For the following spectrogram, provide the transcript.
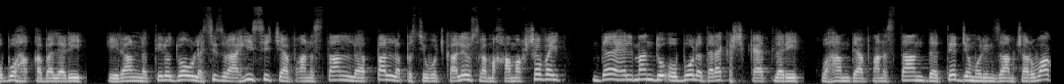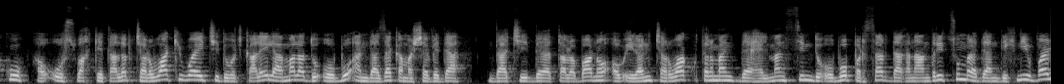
اوبو حقبه لري. ایران له تیرو دوو لسیزو راهیسې چې افغانستان له پرله پسې وچکالیو سره مخامخ شوی د هلمند د اوبو له درکه شکایت لري خو هم د افغانستان د تیر جمهوري نظام چارواکو او اوس وخت کې طالب چارواکي وایي چې د وچکالۍ له امله د اوبو اندازه کمه شوې ده. دا چې د طالبانو او ایراني چارواکو ترمنځ د هلمند سیند د اوبو پر سر دغه ناندري څومره د اندېښنې وړ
